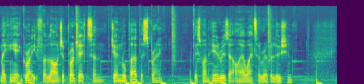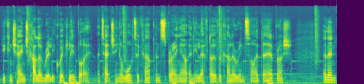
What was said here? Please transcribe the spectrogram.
making it great for larger projects and general purpose spraying. This one here is a Iwata Revolution. You can change colour really quickly by attaching a water cup and spraying out any leftover colour inside the airbrush, and then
